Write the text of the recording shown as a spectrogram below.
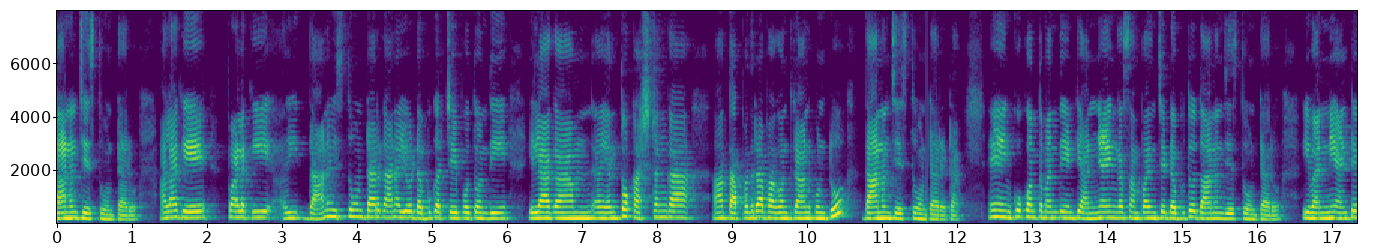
దానం చేస్తూ ఉంటారు. అలాగే వాళ్ళకి దానం ఇస్తూ ఉంటారు కానీ అయ్యో డబ్బు ఖర్చు అయిపోతుంది. ఇలాగా ఎంతో కష్టంగా తప్పదురా భగవంతుడా అనుకుంటూ దానం చేస్తూ ఉంటారట. ఇంకో కొంతమంది ఏంటి అన్యాయంగా సంపాదించే డబ్బుతో దానం చేస్తూ ఉంటారు. ఇవన్నీ అంటే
